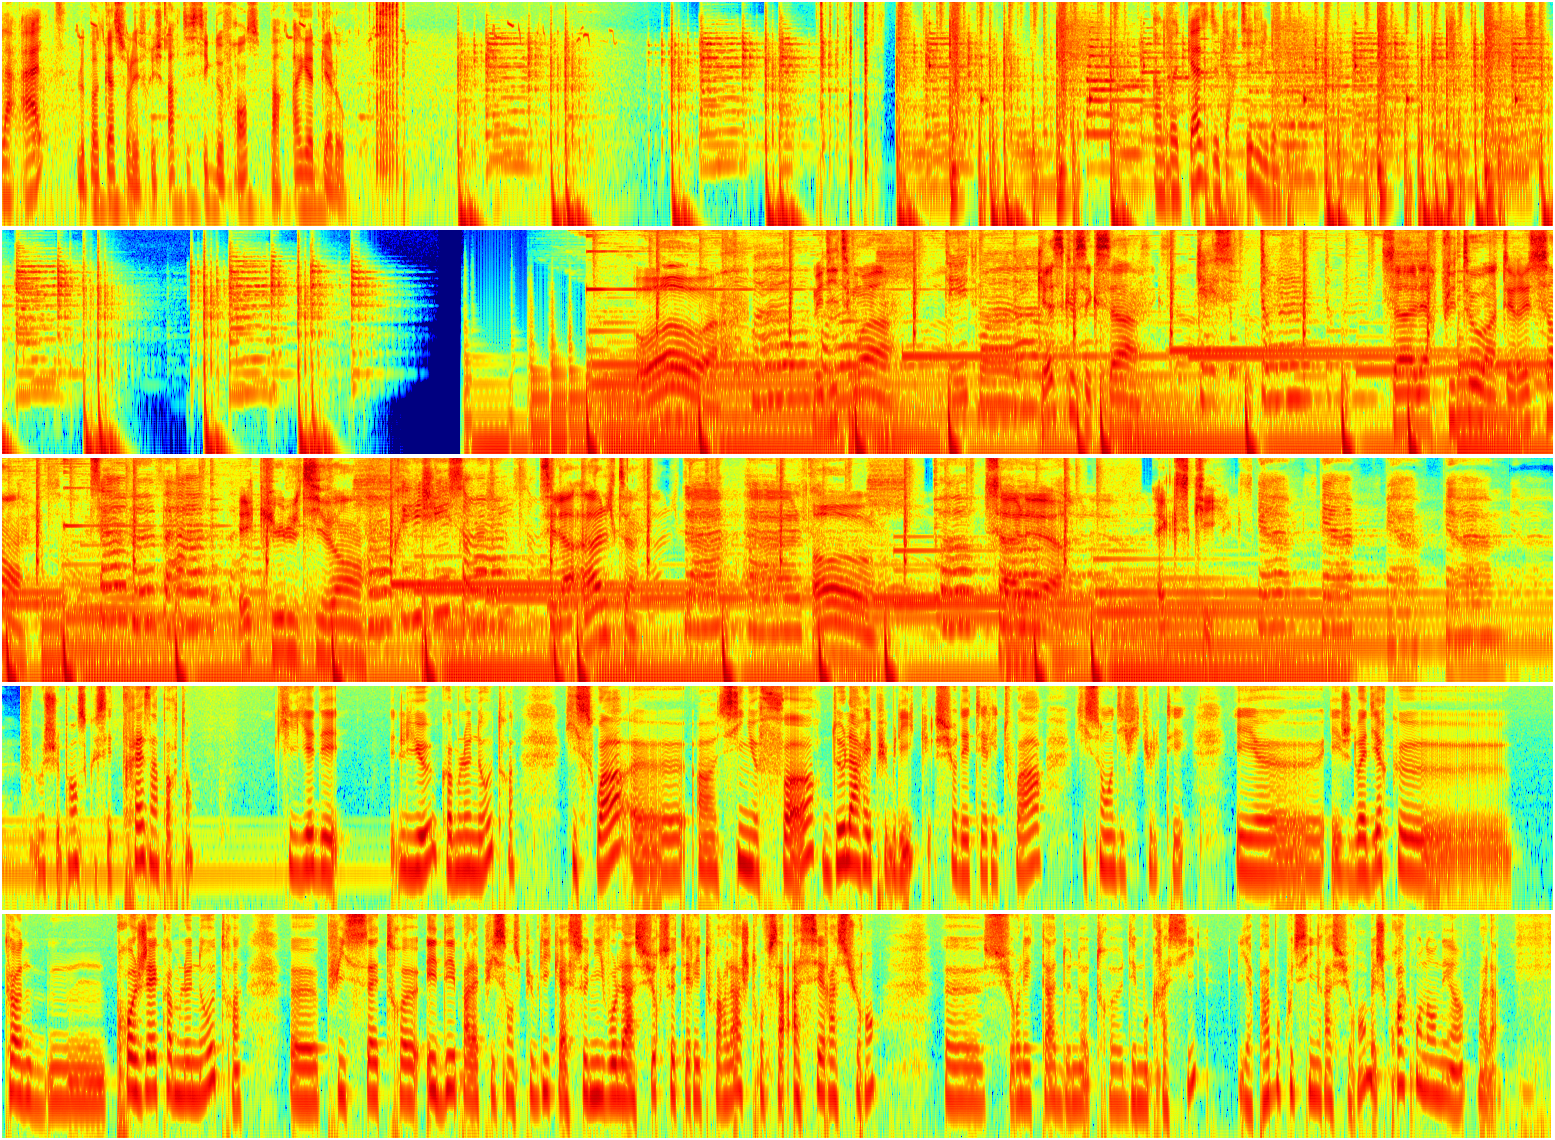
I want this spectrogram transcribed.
La Halte, le podcast sur les friches artistiques de France par Agathe Gallo. un podcast de quartier libre. Wow Mais dites-moi, qu'est-ce que c'est que ça? Ça a l'air plutôt intéressant. Ça me bat, et cultivant. enrichissant. C'est la halte? La halte, Oh, oh, ça a l'air exquis. je pense que c'est très important qu'il y ait des lieux comme le nôtre qui soient euh, un signe fort de la République sur des territoires qui sont en difficulté. Et, euh, je dois dire que qu'un projet comme le nôtre euh, puisse être aidé par la puissance publique à ce niveau-là, sur ce territoire-là, je trouve ça assez rassurant sur l'état de notre démocratie. Il n'y a pas beaucoup de signes rassurants, mais je crois qu'on en est un. Voilà.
